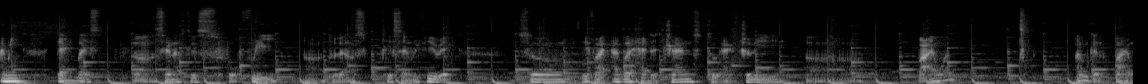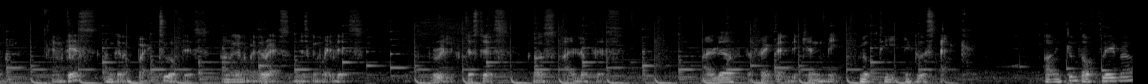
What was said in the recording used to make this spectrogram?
I mean Dan Bites uh, sent us this for free uh, to let us taste and review it. So if I ever had a chance to actually buy one, I'm gonna buy one. And this, I'm gonna buy two of this. I'm not gonna buy the rest, I'm just gonna buy this. Really, just this, because I love this. I love the fact that they can make milk tea into a snack. Uh, in terms of flavor,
